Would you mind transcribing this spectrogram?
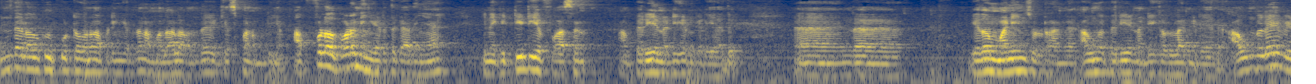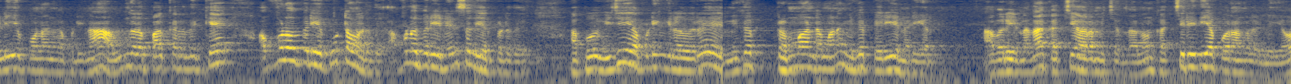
எந்த அளவுக்கு கூட்டம் வரும் அப்படிங்கிறத நம்மளால் வந்து கெஸ் பண்ண முடியும். அவ்வளோ கூட நீங்கள் எடுத்துக்காதீங்க. இன்னைக்கு டிடிஎஃப் வாசன் பெரிய நடிகன் கிடையாது. இந்த ஏதோ மணின்னு சொல்கிறாங்க அவங்க பெரிய நடிகர்லாம் கிடையாது. அவங்களே வெளியே போனாங்க அப்படின்னா அவங்கள பார்க்கறதுக்கே அவ்வளோ பெரிய கூட்டம் வருது. அவ்வளோ பெரிய நெரிசல் ஏற்படுது. அப்போது விஜய் அப்படிங்கிறவர் மிக பிரம்மாண்டமான மிகப்பெரிய நடிகர். அவர் என்னதான் கட்சி ஆரம்பிச்சிருந்தாலும் கட்சி ரீதியாக போகிறாங்களோ இல்லையோ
